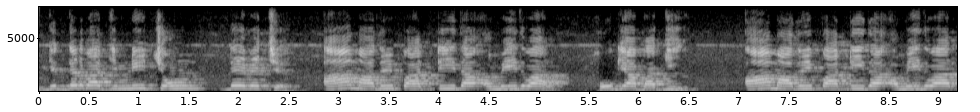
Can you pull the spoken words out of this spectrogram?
ਗਿੱਦੜਵਾ ਜਿਮਨੀ ਚੋਣ ਦੇ ਵਿੱਚ ਆਮ ਆਦਮੀ ਪਾਰਟੀ ਦਾ ਉਮੀਦਵਾਰ ਹੋ ਗਿਆ ਬਾਗੀ। ਆਮ ਆਦਮੀ ਪਾਰਟੀ ਦਾ ਉਮੀਦਵਾਰ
